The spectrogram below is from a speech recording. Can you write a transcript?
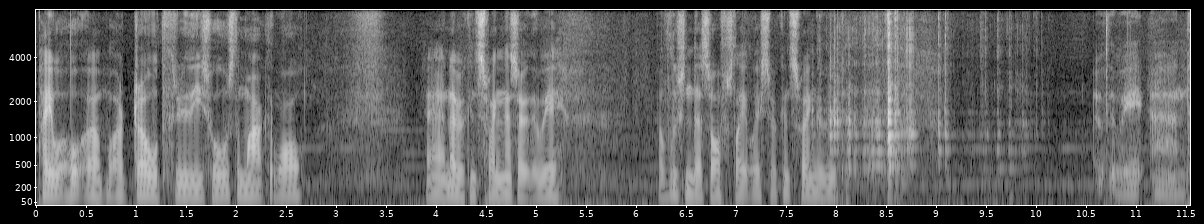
pilot uh, or drilled through these holes to mark the wall. Uh, now we can swing this out of the way. I've loosened this off slightly so we can swing the wood out of the way and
